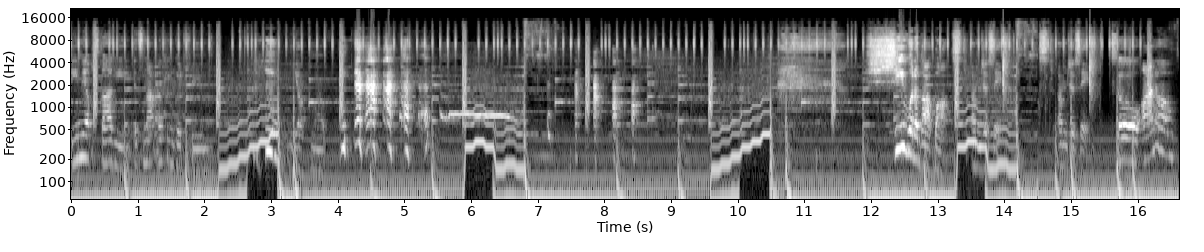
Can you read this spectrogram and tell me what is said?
Beat me up, Scotty. It's not looking good for you. Yuck she would have got boxed. I'm just saying. I'm just saying. So Ahna,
